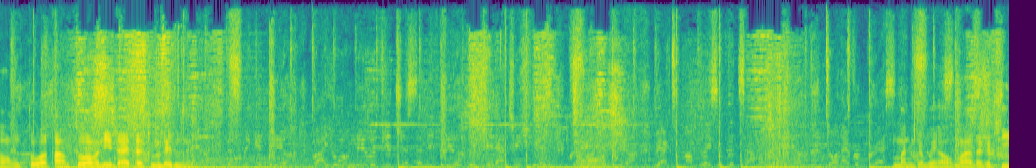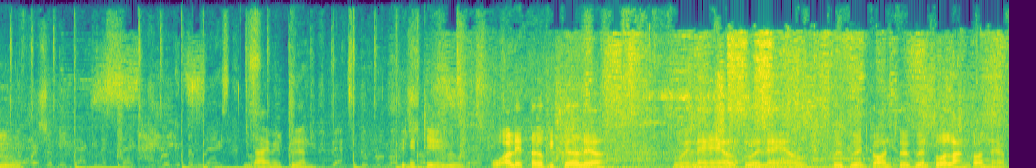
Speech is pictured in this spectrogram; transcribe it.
สองตัวสามตัววันนี้ได้แต่ทูเลนมันก็ไม่ออกมาสักที ได้ไหมเพื่อนฟินเนตอยู่ โอ้อเลสเตอร์ฟิกเกอร์เลยเหรอ สวยแล้วสวยแล้วช่วยเพื่อนก่อนช่วยเพื่อนตัวหลังก่อนนะครับ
